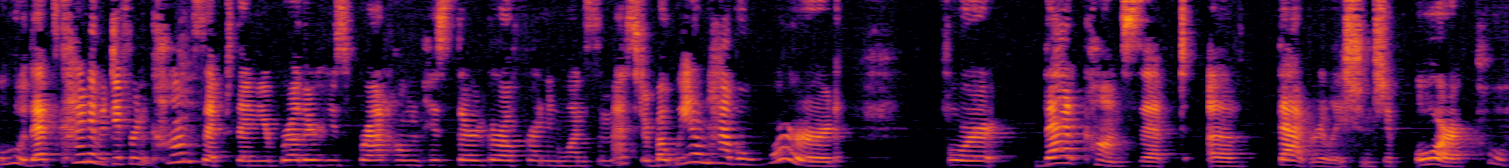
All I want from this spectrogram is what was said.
ooh, that's kind of a different concept than your brother who's brought home his third girlfriend in one semester. But we don't have a word for that concept of that relationship. Or oh,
